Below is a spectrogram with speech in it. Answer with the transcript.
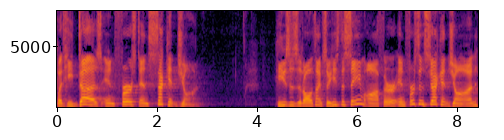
But he does in 1st and 2nd John. He uses it all the time. So he's the same author. In 1st and 2nd John,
